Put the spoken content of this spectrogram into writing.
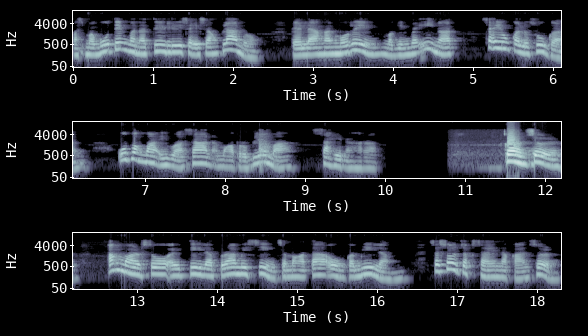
mas mabuting manatili sa isang plano. Kailangan mo ring maging maingat sa iyong kalusugan upang maiwasan ang mga problema sa hinaharap. Cancer. Ang Marso ay tila promising sa mga taong kabilang sa zodiac sign na Cancer.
